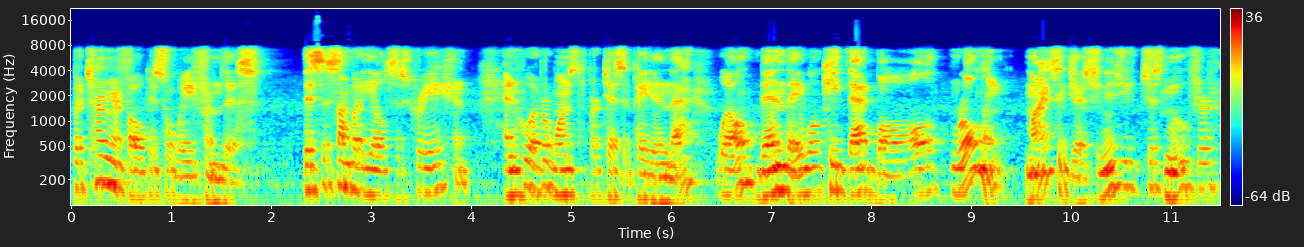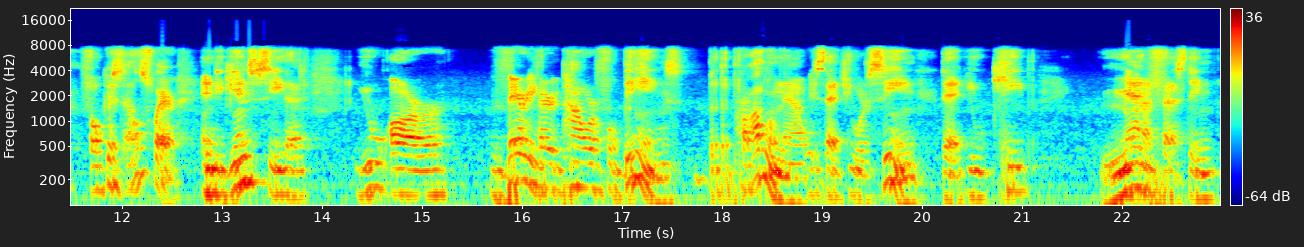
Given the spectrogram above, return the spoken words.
but turn your focus away from this. This is somebody else's creation. And whoever wants to participate in that, well, then they will keep that ball rolling. My suggestion is you just move your focus elsewhere and begin to see that you are very, very powerful beings. But the problem now is that you are seeing that you keep manifesting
